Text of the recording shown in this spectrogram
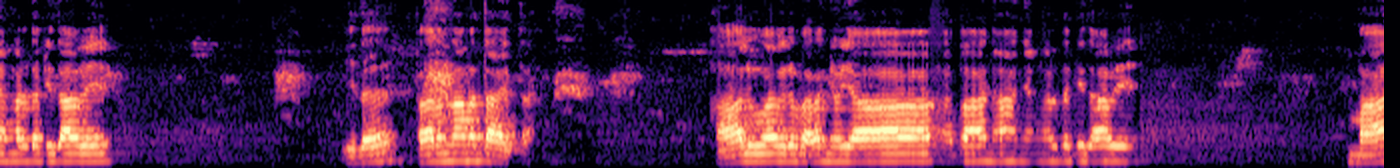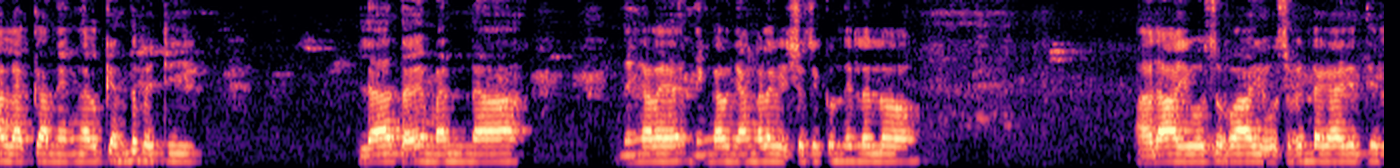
ഞങ്ങളുടെ പിതാവേ. ഇത് പതിനൊന്നാമത്തെ കാലു അവർ പറഞ്ഞു യാ അബാന ഞങ്ങളുടെ പിതാവേ മാലക്ക നിങ്ങൾക്ക് എന്ത് പറ്റി? ലാ നിങ്ങളെ നിങ്ങൾ ഞങ്ങളെ വിശ്വസിക്കുന്നില്ലല്ലോ. അലാ യൂസുഫ യൂസുഫിന്റെ കാര്യത്തിൽ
